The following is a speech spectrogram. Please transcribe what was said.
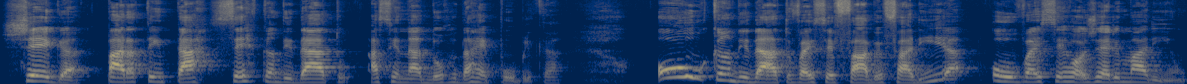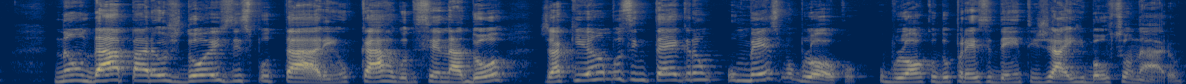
chega para tentar ser candidato a senador da República. Ou o candidato vai ser Fábio Faria ou vai ser Rogério Marinho. Não dá para os dois disputarem o cargo de senador, já que ambos integram o mesmo bloco, o bloco do presidente Jair Bolsonaro.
